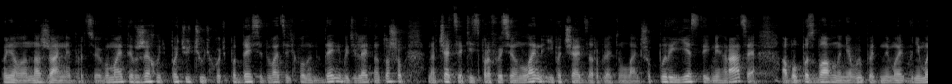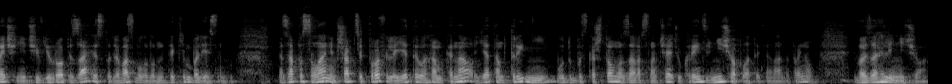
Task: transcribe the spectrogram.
Поняла, на жаль, не працює. Ви маєте вже хоч по чуть-чуть, хоч по 10-20 хвилин в день виділяти на те, щоб навчатися якісь професії онлайн і почати заробляти онлайн, щоб переїзд і імміграція або позбавлення випит в Німеччині чи в Європі захисту для вас було не таким болезненним. За посиланням в шапці профіля є телеграм-канал. Я там три дні буду безкоштовно зараз навчати українців. Нічого платити не треба, понял? Взагалі нічого.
